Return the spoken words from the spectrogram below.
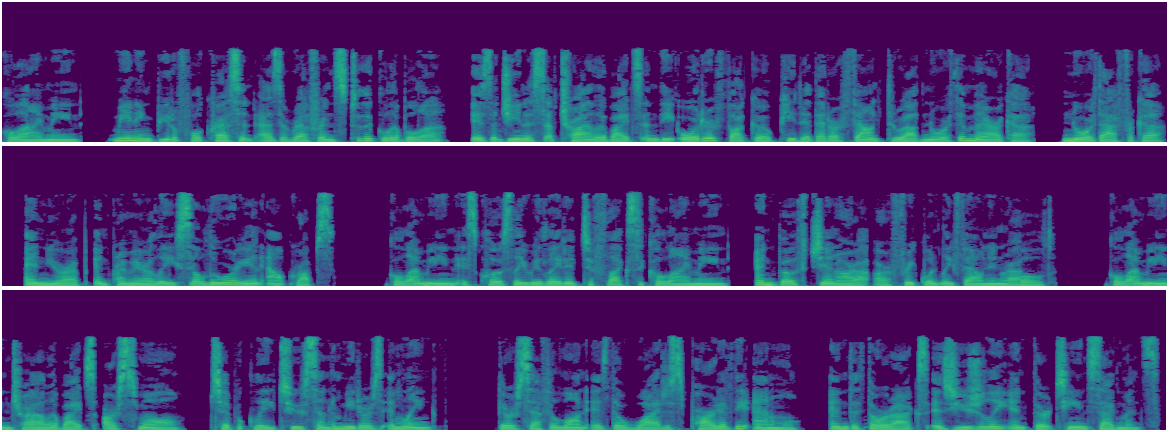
Calymene, meaning beautiful crescent as a reference to the glabella, is a genus of trilobites in the order Phacopida that are found throughout North America, North Africa, and Europe in primarily Silurian outcrops. Calymene is closely related to Flexicalymene, and both genera are frequently found in enrolled. Calymene trilobites are small, typically 2 cm in length. Their cephalon is the widest part of the animal, and the thorax is usually in 13 segments.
